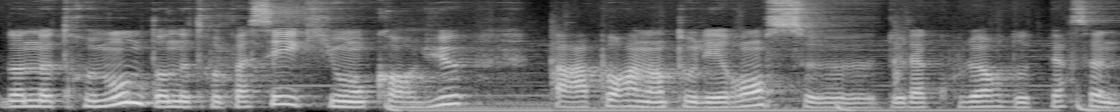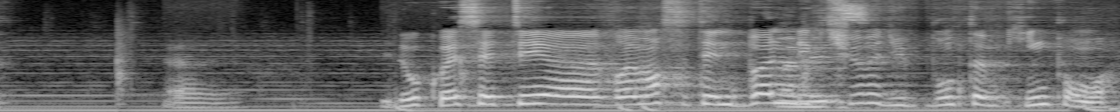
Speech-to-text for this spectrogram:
dans notre monde, dans notre passé, et qui ont encore lieu par rapport à l'intolérance de la couleur d'autres personnes. Euh, et donc ouais, c'était euh, vraiment c'était une bonne Ah, lecture c'est- et du bon Tom King pour moi.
